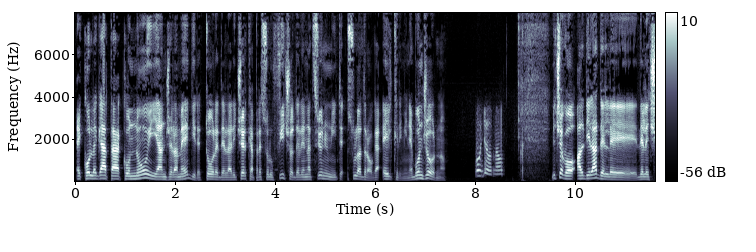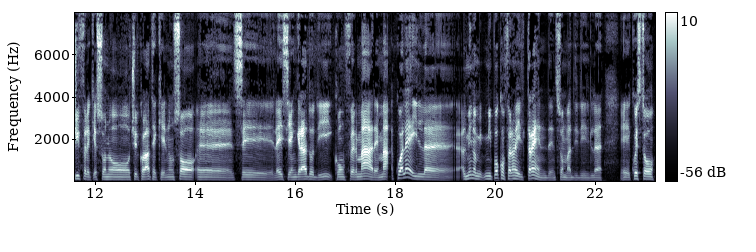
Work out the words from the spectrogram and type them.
è collegata con noi Angela Me, direttore della ricerca presso l'Ufficio delle Nazioni Unite sulla droga e il crimine. Buongiorno. Buongiorno. Dicevo, al di là delle, delle, cifre che sono circolate, che non so eh, se lei sia in grado di confermare, ma qual è il, eh, almeno mi, mi, può confermare il trend, insomma, di, di il, eh, questo,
